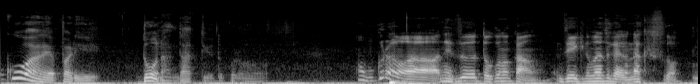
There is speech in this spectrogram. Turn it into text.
こはやっぱりどうなんだっていうところ。まあ僕らはね、ずーっとこの間、税金の無駄遣いをなくすとい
